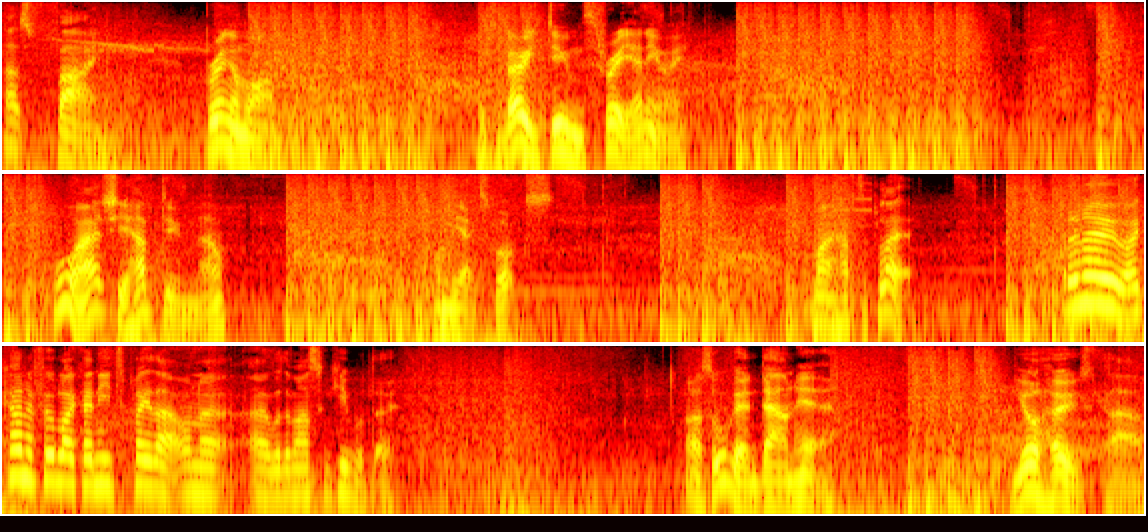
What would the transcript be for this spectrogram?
That's fine. Bring them on. It's very Doom 3 anyway. Oh, I actually have Doom now. On the Xbox. Might have to play it. I don't know, I kind of feel like I need to play that on a uh, with a mouse and keyboard though. Oh, it's all going down here. Your host, pal.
